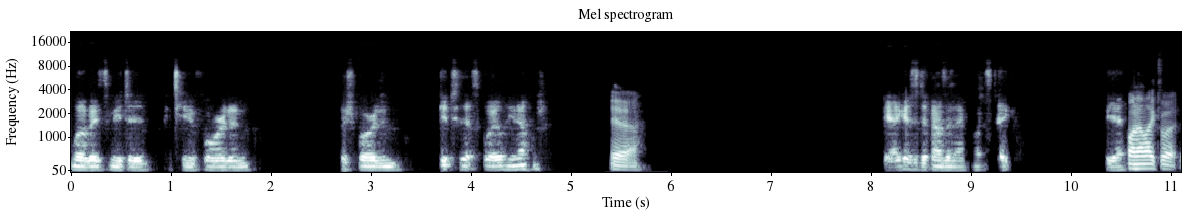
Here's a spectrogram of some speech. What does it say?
motivates me to continue forward and push forward and get to that spoil. You know. Yeah. Yeah, I guess it depends on everyone's take. Yeah. Well, I liked what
